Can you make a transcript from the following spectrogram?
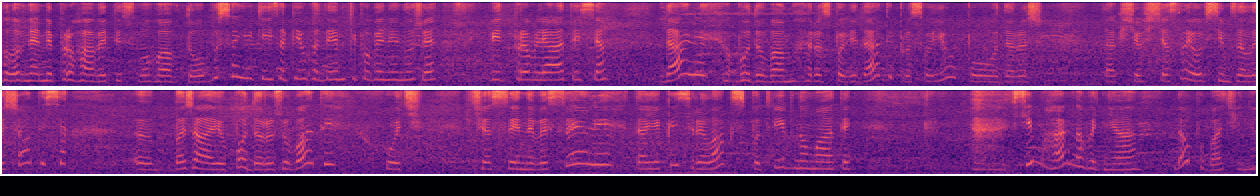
головне не прогавити свого автобуса, який за півгодинки повинен уже відправлятися. Далі буду вам розповідати про свою подорож. Так що щасливо всім залишатися. Е, Бажаю подорожувати, хоч часи невеселі, та якийсь релакс потрібно мати. Всім гарного дня. До побачення.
